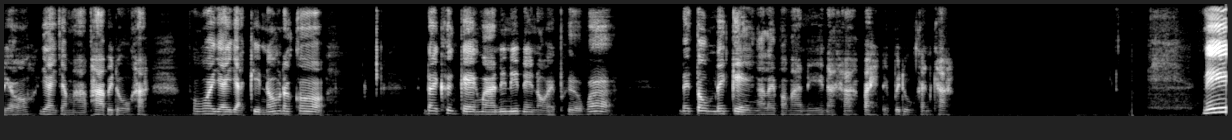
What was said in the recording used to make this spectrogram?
เดี๋ยวยายจะมาพาไปดูค่ะ ราะว่ายายอยากกินเนาะแล้วก็ ได้เครื่องแกงมานิดๆหน่อยๆเผื่อว่าได้ต้มได้แกงอะไรประมาณนี้นะคะ ไปเดี๋ยวไปดูกันค่ะ นี่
